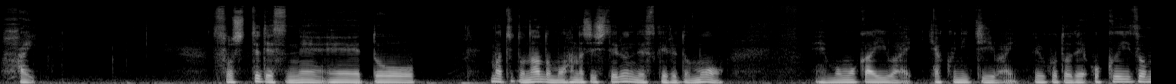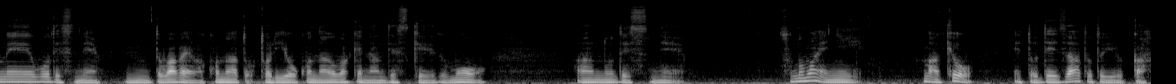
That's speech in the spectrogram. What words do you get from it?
はい。そしてですね、えっ、ー、と、まあちょっと何度もお話ししてるんですけれども、えー、桃会祝い、100日祝いということで、お食い初めをですね、うんと我が家はこの後取り行うわけなんですけれども、あのですね、その前に、まあ今日、えっと、デザートというか、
